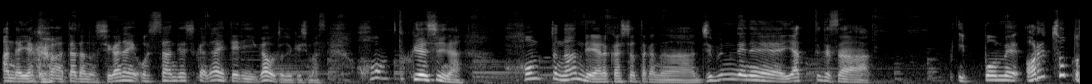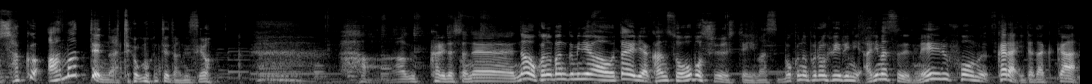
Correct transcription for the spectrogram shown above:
案内役はただのしがないおっさんでしかないテリーがお届けします。ほんと悔しいな。ほんとなんでやらかしちゃったかな。自分でねやっててさ1本目あれ？ちょっと尺余ってんなって思ってたんですよ。はあ、うっかりでしたね。なお、この番組ではお便りや感想を募集しています。僕のプロフィールにありますメールフォームからいただくか、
